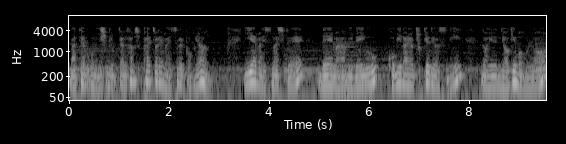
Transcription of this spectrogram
마태복음 26장 38절의 말씀을 보면 이에 말씀하시되 내 마음이 매우 고민하여 죽게 되었으니 너희는 여기 머물러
